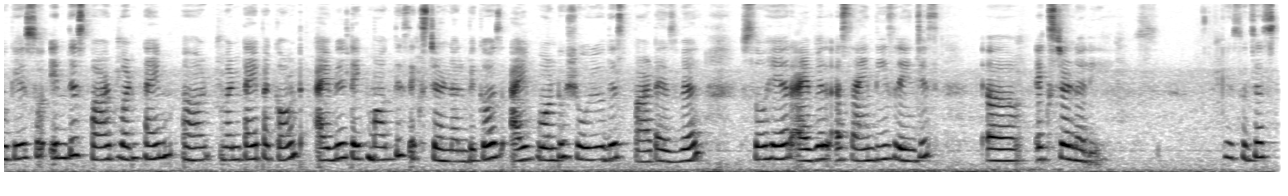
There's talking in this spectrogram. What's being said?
Okay so in this part one time uh, one type account I will take mark this external because I want to show you this part as well. So here I will assign these ranges uh, externally. Okay so just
